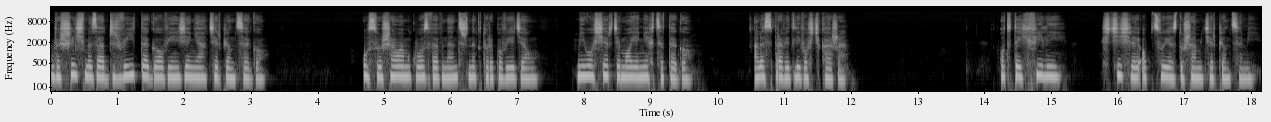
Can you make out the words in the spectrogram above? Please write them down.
Weszliśmy za drzwi tego więzienia cierpiącego. Usłyszałam głos wewnętrzny, który powiedział: Miłosierdzie moje nie chce tego, ale sprawiedliwość każe. Od tej chwili ściślej obcuję z duszami cierpiącymi.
